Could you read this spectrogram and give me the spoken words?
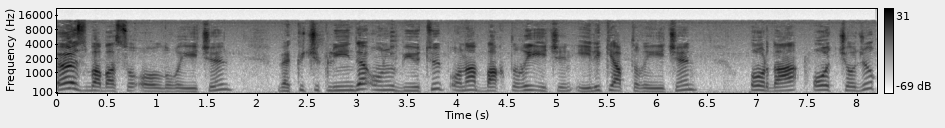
öz babası olduğu için ve küçüklüğünde onu büyütüp ona baktığı için, iyilik yaptığı için orada o çocuk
